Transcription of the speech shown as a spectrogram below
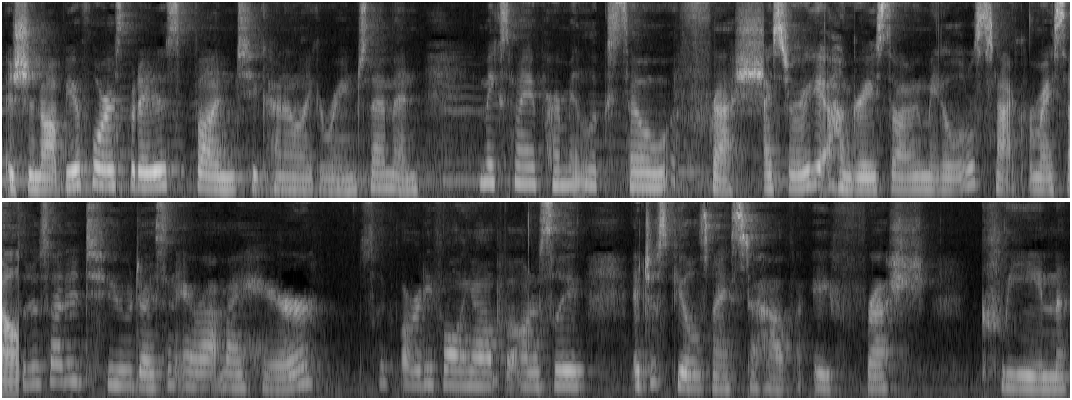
I should not be a florist, but it is fun to kind of like arrange them and it makes my apartment look so fresh. I started to get hungry, so I made a little snack for myself. I decided to Dyson Airwrap my hair. It's like already falling out, but honestly, it just feels nice to have a fresh, clean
